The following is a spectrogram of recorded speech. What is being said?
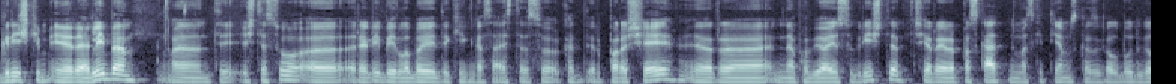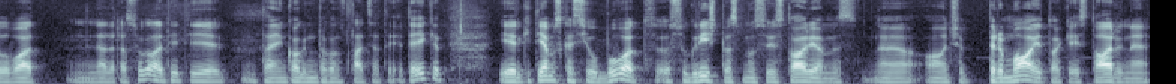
grįžkim į realybę. Tai iš tiesų realybėj labai dėkingas aistėsu, kad ir parašiai, ir nepabijojai sugrįžti. Čia yra ir paskatinimas kitiems, kas galbūt galvoja, nedrąsu gal ateiti į tą inkognito konsultaciją, tai ateikit. Ir kitiems, kas jau buvot, sugrįžti pas mūsų istorijomis. O čia pirmoji tokia istorinė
